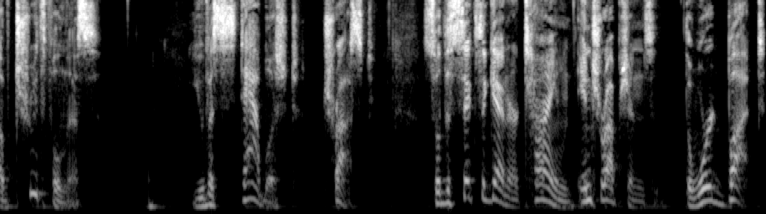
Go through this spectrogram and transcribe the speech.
of truthfulness, you've established trust. So the six again are time, interruptions, the word but,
